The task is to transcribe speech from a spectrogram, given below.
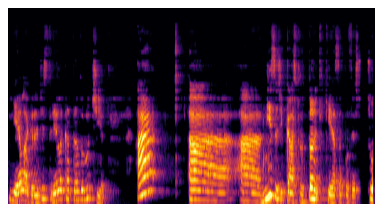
e ela, a grande estrela, cantando Lutia. A, a, a Nisa de Castro Tanque, que é essa professora,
